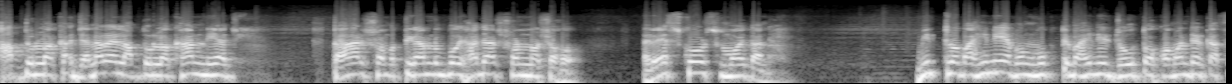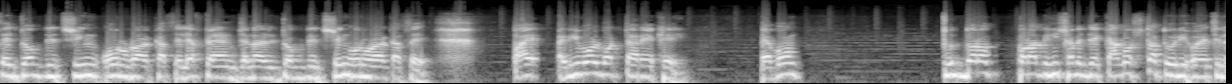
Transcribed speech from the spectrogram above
আবদুল্লাহ খান জেনারেল আবদুল্লাহ খান নিয়াজি, তার তিরানব্বই হাজার সৈন্য সহ রেসকোর্স ময়দানে মিত্র বাহিনী এবং মুক্তি বাহিনীর যৌথ কমান্ডের কাছে জগজিৎ সিং অরোরার কাছে, লেফটেন্যান্ট জেনারেল জগজিৎ সিং অরোরার কাছে রিভলভারটা রেখে এবং যুদ্ধর অপরাধী হিসাবে যে কাগজটা তৈরি হয়েছিল,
